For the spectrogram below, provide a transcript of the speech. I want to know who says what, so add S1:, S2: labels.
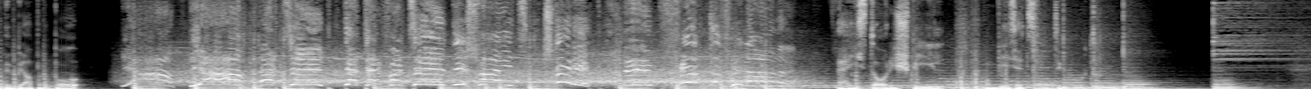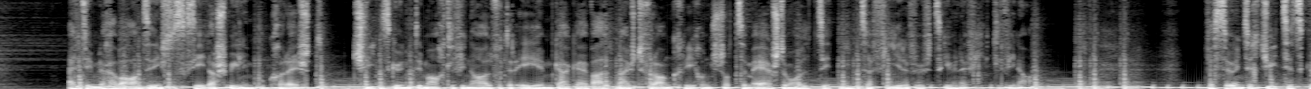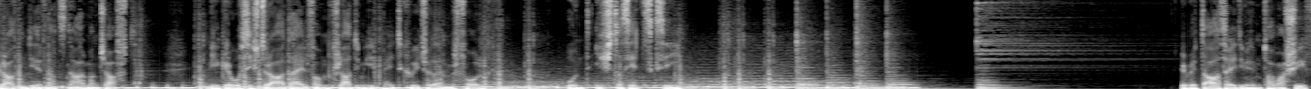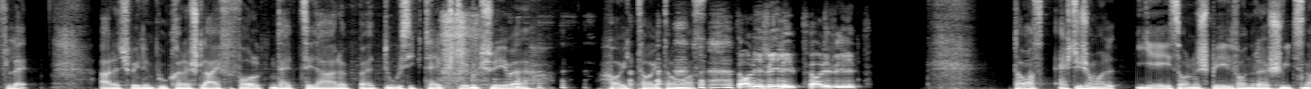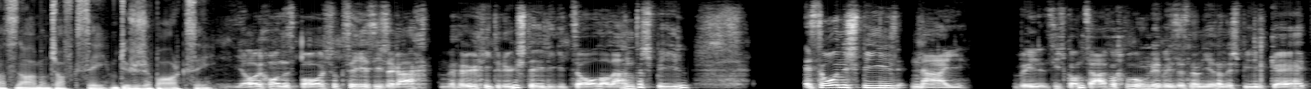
S1: Heute bei apropos.
S2: Ja, ja, erzählt, der Treffer zählt, die Schweiz steht im Viertelfinale.
S1: Ein historisches Spiel und wie es jetzt weitergeht. Ein ziemlicher Wahnsinn ist das gewesen, das Spiel in Bukarest. Die Schweiz gönnt im Achtelfinale der EM gegen Weltmeister Frankreich und steht zum ersten Mal seit 1954 in einem Viertelfinale. Versöhnt sich die Schweiz jetzt gerade in ihrer Nationalmannschaft? Wie groß ist der Anteil von Wladimir Petkovic an diesem Erfolg? Und ist das jetzt gewesen? Über das rede ich mit Thomas Schiffle. Er hat das Spiel in Bukarest live verfolgt und hat seither etwa 1000 Texte darüber geschrieben. hoi, hoi, Thomas.
S3: Hallo Philipp, hallo Philipp.
S1: Thomas, hast du schon mal je so ein Spiel von einer Schweizer Nationalmannschaft gesehen? Und du hast schon ein paar gesehen.
S3: Ja, ich habe ein paar schon gesehen. Es ist eine recht hohe dreistellige Zahl an Länderspielen. So ein Spiel, nein. Weil es ist ganz einfach, warum nicht, weil es noch nie so ein Spiel gegeben hat.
